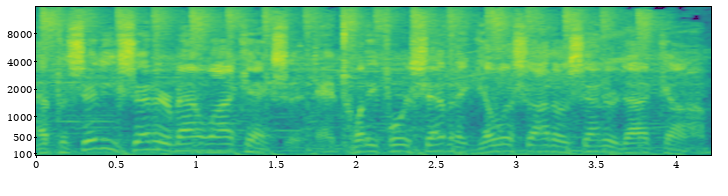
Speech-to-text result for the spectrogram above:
at the City Center Mount Lock exit and 24 7 at GillisAutoCenter.com.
